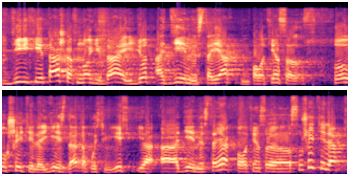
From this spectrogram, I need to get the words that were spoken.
В девятиэтажках многих, да, идет отдельный стояк полотенцесушителя. Есть, да, допустим, есть а- отдельный стояк полотенцесушителя.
